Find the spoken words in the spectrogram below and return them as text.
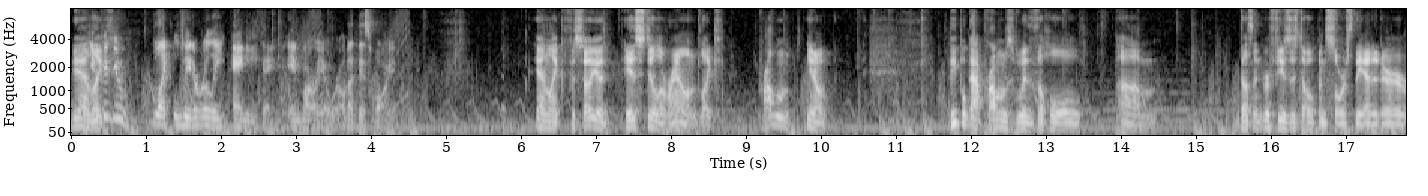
Yeah, like you like can do like literally anything in Mario World at this point. Yeah, and like Fusoya is still around. Like, problem, you know, people got problems with the whole um, doesn't refuses to open source the editor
